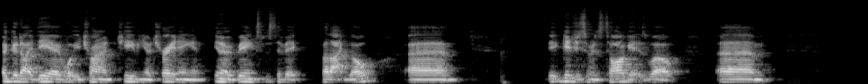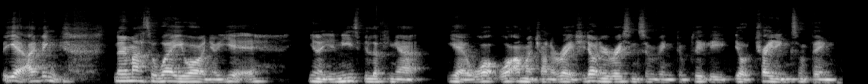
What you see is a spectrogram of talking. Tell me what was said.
a good idea of what you're trying to achieve in your training, and you know, being specific for that goal. Um, it gives you something to target as well. Um, but yeah, I think no matter where you are in your year, you know, you need to be looking at yeah, what what am I trying to race? You don't want to be racing something completely, you're training something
